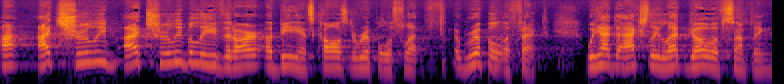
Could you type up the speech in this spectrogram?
I, I, truly, I truly believe that our obedience caused a ripple effect, a ripple effect. We had to actually let go of something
